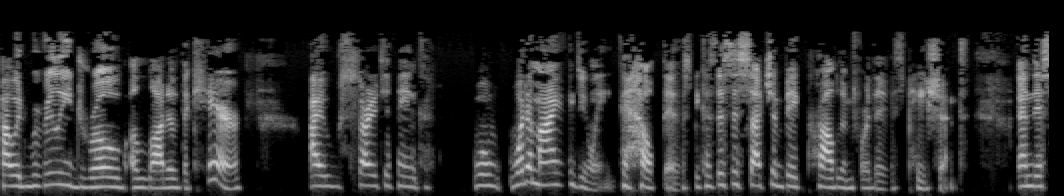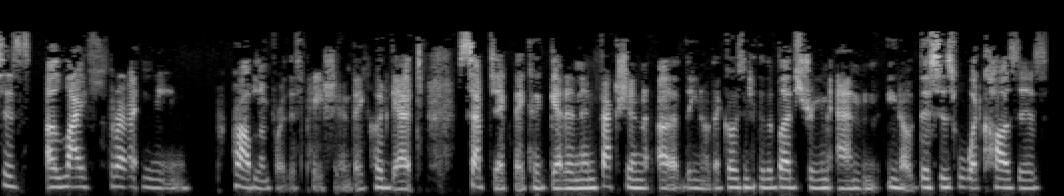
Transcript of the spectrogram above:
how it really drove a lot of the care, I started to think, well, what am I doing to help this? Because this is such a big problem for this patient. And this is a life threatening problem for this patient. They could get septic, they could get an infection, uh, you know, that goes into the bloodstream. And, you know, this is what causes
